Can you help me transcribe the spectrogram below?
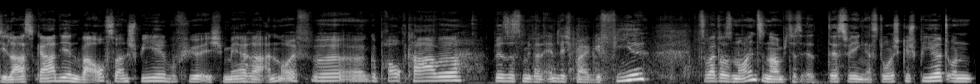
Die Last Guardian war auch so ein Spiel, wofür ich mehrere Anläufe äh, gebraucht habe, bis es mir dann endlich mal gefiel. 2019 habe ich das deswegen erst durchgespielt und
